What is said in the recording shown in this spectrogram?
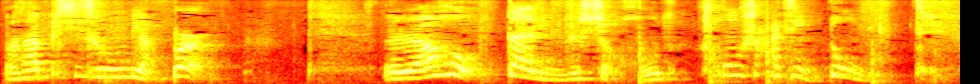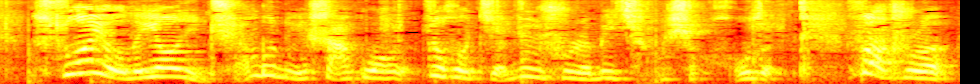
把他劈成两半儿，然后带领着小猴子冲杀进洞里，所有的妖精全部被杀光了，最后解救出了被抢的小猴子，放出了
